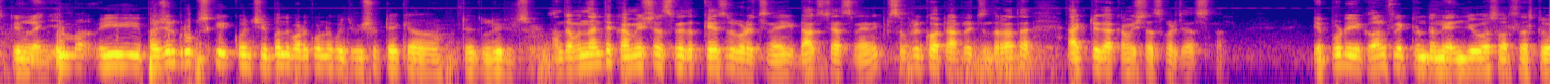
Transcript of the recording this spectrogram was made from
స్ట్రీమ్ లైన్ ఈ ప్రెషర్ గ్రూప్స్కి కొంచెం ఇబ్బంది పడకుండా కొంచెం విష్ టేక్ సార్ అంతకుముందు అంటే కమిషనర్స్ మీద కేసులు కూడా వచ్చినాయి డాగ్స్ చేస్తున్నాయని. ఇప్పుడు సుప్రీంకోర్టు ఆర్డర్ వచ్చిన తర్వాత యాక్టివ్గా కమిషనర్స్ కూడా చేస్తున్నారు. ఎప్పుడు ఈ కాన్ఫ్లిక్ట్ ఉంటుంది NGOs versus to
